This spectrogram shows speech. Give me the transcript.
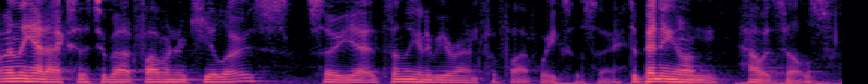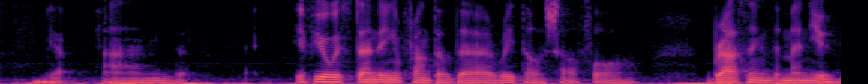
only had access to about 500 kilos. So, yeah, it's only going to be around for five weeks or so, depending on how it sells. Yeah. And if you were standing in front of the retail shelf or browsing the menu,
